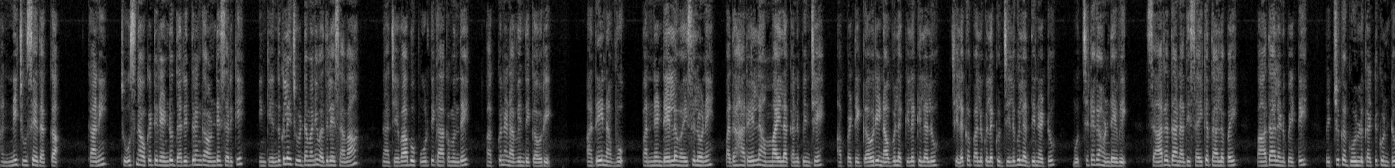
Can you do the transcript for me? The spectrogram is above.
అన్నీ చూసేదక్క. కానీ చూసిన ఒకటి రెండు దరిద్రంగా ఉండేసరికి ఇంకెందుకులే చూడ్డమని వదిలేశావా? నా జవాబు పూర్తి కాకముందే పక్కున నవ్వింది గౌరీ. అదే నవ్వు. పన్నెండేళ్ళ వయసులోనే పదహారేళ్ళ అమ్మాయిలా కనిపించే అప్పటి గౌరీ నవ్వుల కిలకిలలు చిలక పలుకులకు జిలుగులద్దినట్టు ముచ్చటగా ఉండేవి. శారదా నది సైకతాలపై పాదాలను పెట్టి పిచ్చుక గూళ్ళు కట్టుకుంటూ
